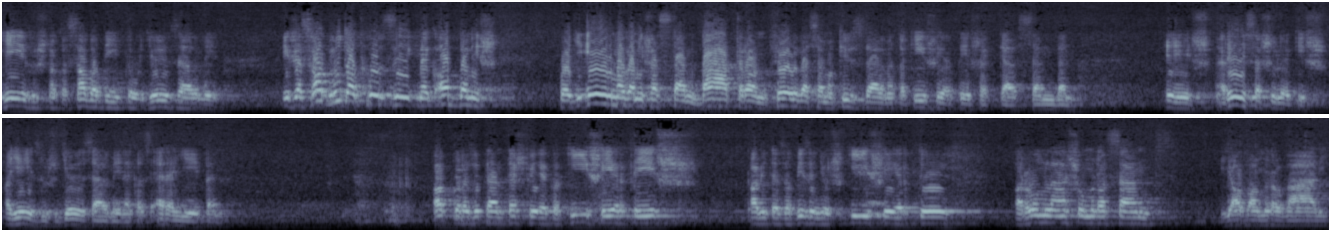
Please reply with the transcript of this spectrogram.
Jézusnak a szabadító győzelmét, és ez hadd mutatkozzék meg abban is, hogy én magam is aztán bátran fölveszem a küzdelmet a kísértésekkel szemben. És részesülök is a Jézus győzelmének az erejében. Akkor azután testvérek a kísértés, amit ez a bizonyos kísértő a romlásomra szánt, javamra válik.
